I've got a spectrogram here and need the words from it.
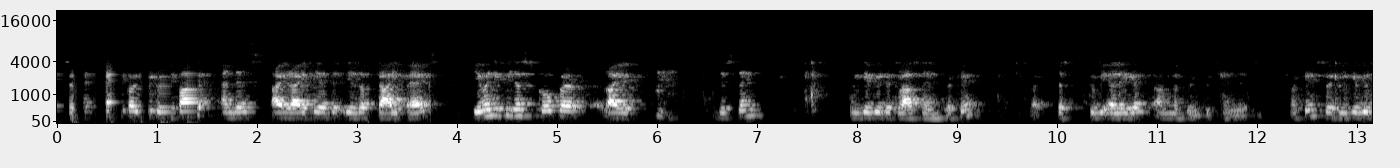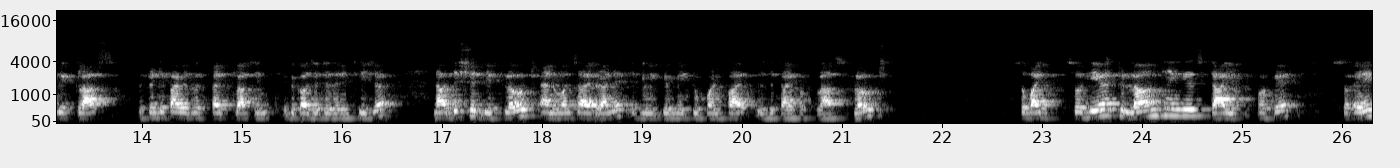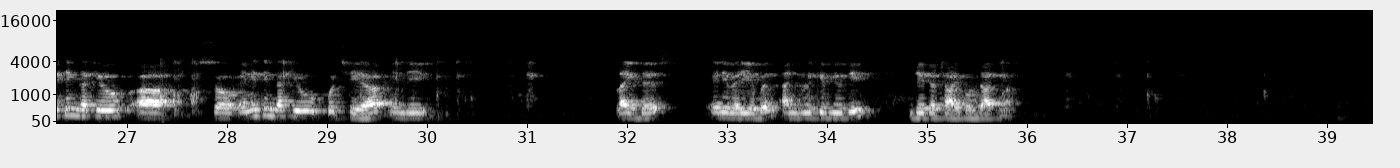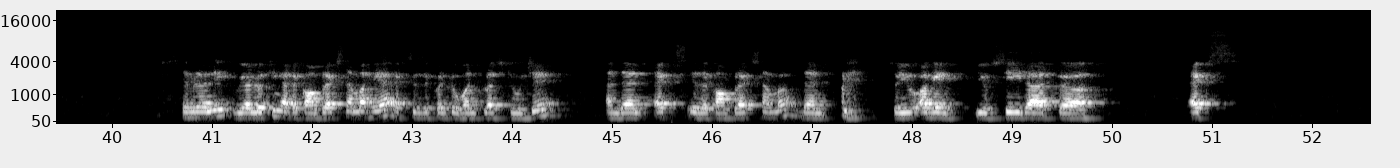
So it's equal to 25 and this I write here is of type X. Even if you just go for like this thing, will give you the class int, okay? But just to be elegant, I'm not going to change it. Okay, so it will give you the class. The 25 is the type class int because it is an integer. Now this should be float, and once I run it, it will give me 2.5 is the type of class float. So by so here to learn thing is type. Okay, so anything that you uh, so anything that you put here in the like this any variable and will give you the data type of that one. Similarly, we are looking at a complex number here, x is equal to 1 plus 2j and then x is a complex number then so you again you see that uh, x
